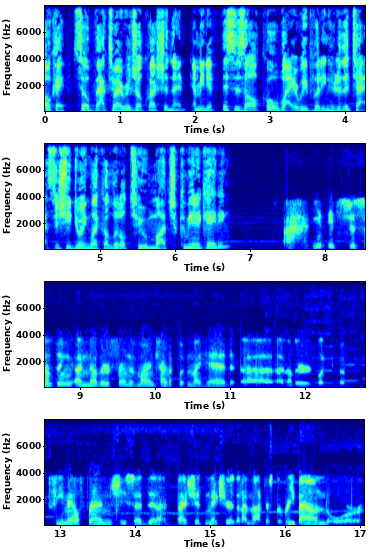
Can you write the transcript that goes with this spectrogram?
Okay, so back to my original question then. I mean, if this is all cool, why are we putting her to the test? Is she doing like a little too much communicating? It- it's just something another friend of mine kind of put in my head. Uh, another like a female friend, she said that I, I should make sure that I'm not just a rebound, or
